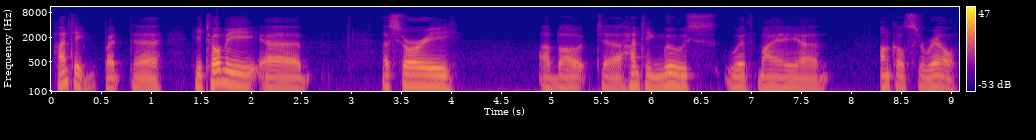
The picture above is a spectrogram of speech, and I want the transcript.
hunting, but uh, he told me uh, a story about uh, hunting moose with my uh, uncle Cyril.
